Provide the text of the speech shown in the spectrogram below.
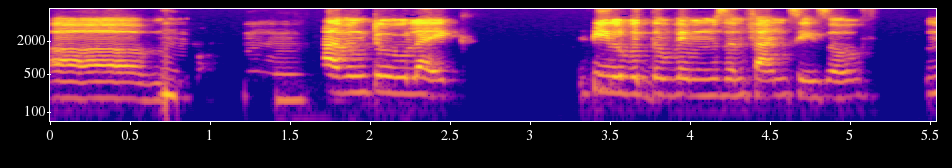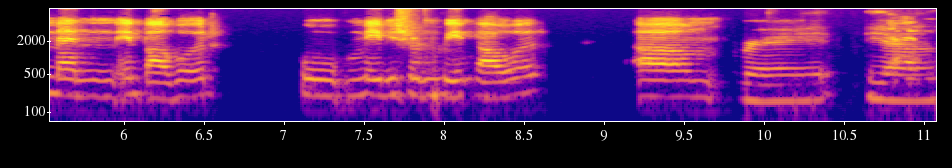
um Mhm. having to like deal with the whims and fancies of men in power who maybe shouldn't be in power um Right. Yeah.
